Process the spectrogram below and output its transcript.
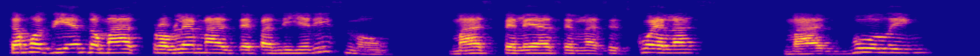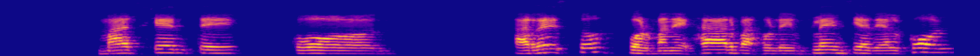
Estamos viendo más problemas de pandillerismo, más peleas en las escuelas, más bullying, más gente con arrestos por manejar bajo la influencia de alcohol,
